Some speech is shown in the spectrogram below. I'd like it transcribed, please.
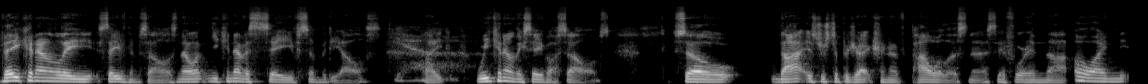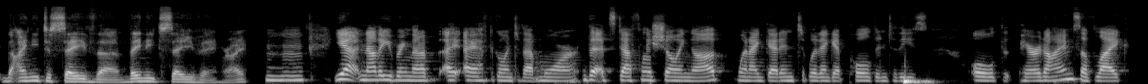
they can only save themselves. No one, you can never save somebody else. Yeah. Like we can only save ourselves. So that is just a projection of powerlessness if we're in that oh i need i need to save them. They need saving right? Mm-hmm. yeah now that you bring that up I, I have to go into that more. That's definitely showing up when i get into when i get pulled into these old paradigms of like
